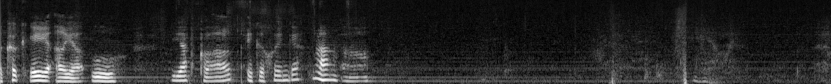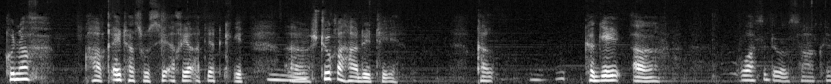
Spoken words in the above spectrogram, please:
akakee aya u yatqaaq ikahuenga. Ah. Ah. Kunach haqeita susi akhia atletki hmm. ah, stuqa haditi kage wasdo sakil.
